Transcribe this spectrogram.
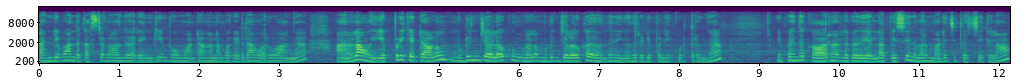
கண்டிப்பாக அந்த கஸ்டமர் வந்து வேறு எங்கேயும் போக மாட்டாங்க. நம்ம கிட்ட தான் வருவாங்க. அதனால் அவங்க எப்படி கேட்டாலும் முடிஞ்ச அளவுக்கு உங்களால் முடிஞ்ச அளவுக்கு அதை வந்து நீங்கள் வந்து ரெடி பண்ணி கொடுத்துருங்க. இப்போ இந்த கார்னரில் இருக்கிறது எல்லா பீஸும் இந்த மாதிரி மடித்து தைச்சிக்கலாம்.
